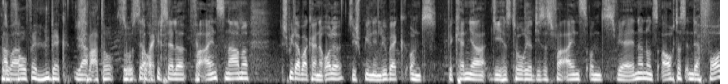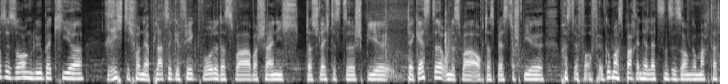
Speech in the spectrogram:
Also aber, VfL Lübeck, ja, Schwartau. So, so ist der korrekt. offizielle Vereinsname. Spielt aber keine Rolle. Sie spielen in Lübeck und wir kennen ja die Historie dieses Vereins und wir erinnern uns auch, dass in der Vorsaison Lübeck hier richtig von der Platte gefegt wurde. Das war wahrscheinlich das schlechteste Spiel der Gäste und es war auch das beste Spiel, was der VfL Gummersbach in der letzten Saison gemacht hat.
